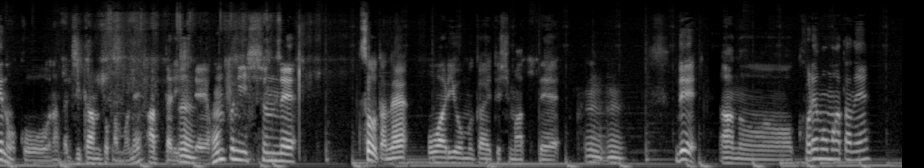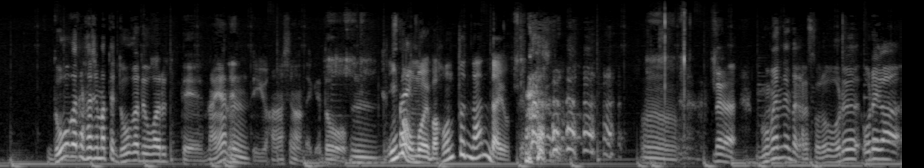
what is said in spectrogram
へのこう、なんか時間とかもね、あったりして、本当に一瞬でそうだね。終わりを迎えてしまって、うんうん。で、あのーこれもまたね、動画で始まって動画で終わるってなんやねんっていう話なんだけど、うん、今思えば本当になんだよって。うん。だから、ごめんね、だからそれ、俺、俺が、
